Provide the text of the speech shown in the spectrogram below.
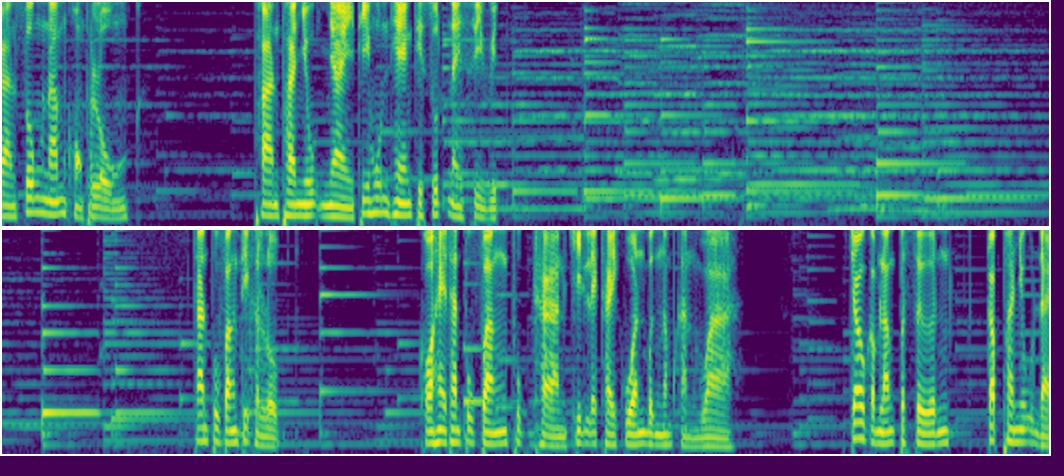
การทรงน้ำของพระองค์ ผ่านพายุใหญ่ที่หุ่นแหงที่สุดในชีวิต ท่านผู้ฟังที่เคารพขอให้ท่านผู้ฟังทุกทานคิดและใครควรเบิ่งนำกันว่า เจ้ากำลังประเสริญกับพายุใด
